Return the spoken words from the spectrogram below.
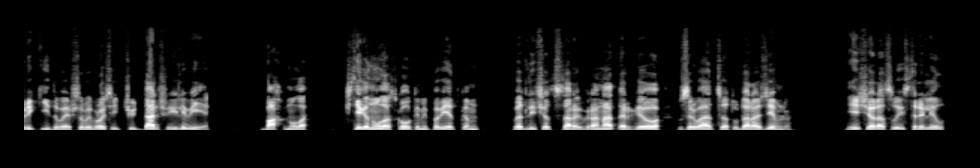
прикидывая, чтобы бросить чуть дальше и левее. Бахнуло, стегануло осколками по веткам. В отличие от старых гранат, РГО взрывается от удара о землю. Еще раз выстрелил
